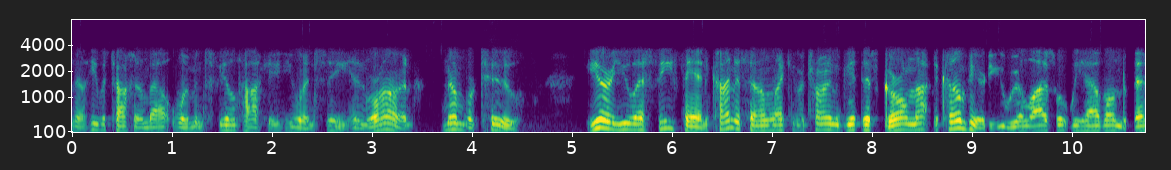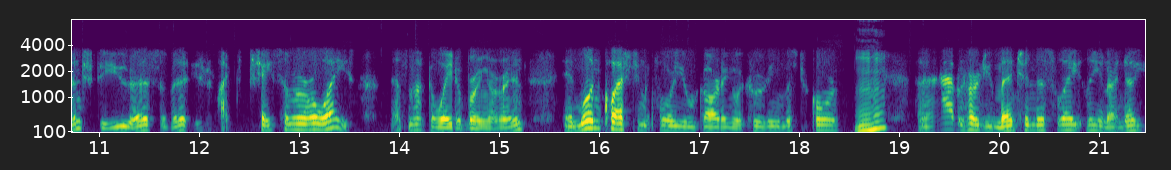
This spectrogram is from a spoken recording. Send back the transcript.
No, he was talking about women's field hockey at UNC, and Ron, number two, you're a USC fan. Kind of sound like you were trying to get this girl not to come here. Do you realize what we have on the bench? Do you this a bit? You're like chasing her away. That's not the way to bring her in. And one question for you regarding recruiting, Mr. Korn. Mm-hmm. I haven't heard you mention this lately, and I know you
